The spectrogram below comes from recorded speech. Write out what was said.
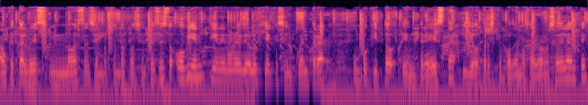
aunque tal vez no estén 100% conscientes de esto, o bien tienen una ideología que se encuentra un poquito entre esta y otras que podemos hablar más adelante,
